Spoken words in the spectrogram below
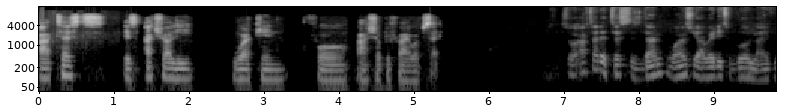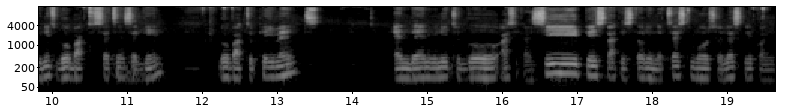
our test is actually working for our shopify website. So after the test is done once you are ready to go live you need to go back to settings again go back to payment and then we need to go as you can see paystack is still in the test mode so let's click on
